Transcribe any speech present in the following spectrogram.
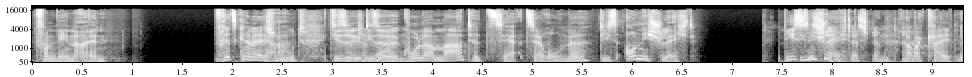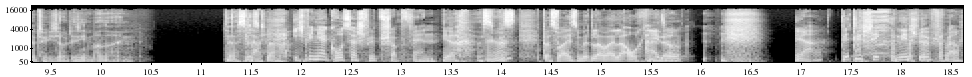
Von den allen. Fritz-Cola ist Ja. schon gut. Diese, schon diese sagen. Cola Mate Zer- Zerro, ne? Die ist auch nicht schlecht. Die ist ist nicht schlecht, schlecht. das stimmt. Ja. Aber kalt natürlich sollte sie immer sein. Das klar. ist klar. Ich bin ja großer Schwipschop-Fan. Ja, das, Ja? Ist, das weiß mittlerweile auch jeder. Also, ja, bitte schickt mir Schwipschwap.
